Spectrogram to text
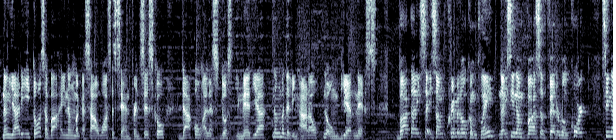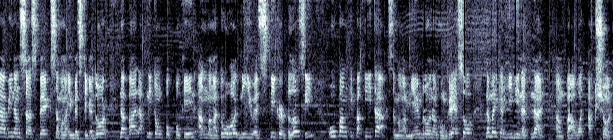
Nangyari ito sa bahay ng mag-asawa sa San Francisco dakong alas 2.30 ng madaling araw noong biyernes. Batay sa isang criminal complaint na isinampa sa federal court, sinabi ng suspect sa mga investigador na balak nitong pukpukin ang mga tuhod ni US Speaker Pelosi upang ipakita sa mga miyembro ng Kongreso na may kahihinatnan ang bawat aksyon.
